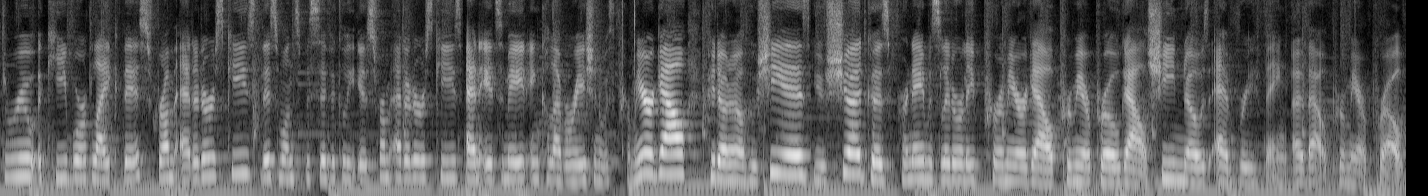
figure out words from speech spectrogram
through a keyboard like this from Editor's Keys. This one specifically is from Editor's Keys and it's made in collaboration with Premiere Gal. If you don't know who she is, you should because her name is literally Premiere Gal, Premiere Pro Gal. She knows everything about Premiere Pro.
